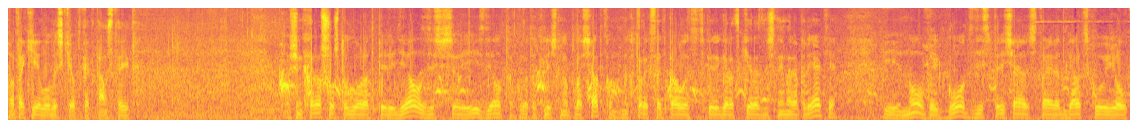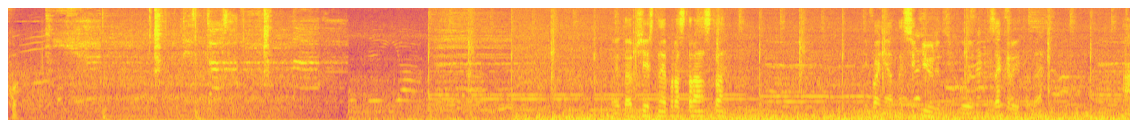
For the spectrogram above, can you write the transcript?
Вот такие лодочки, вот как там стоит. Очень хорошо, что город переделал здесь все и сделал такую вот отличную площадку, на которой, кстати, проводятся теперь городские различные мероприятия. И Новый год здесь встречают, ставят городскую елку. Это общественное пространство. Непонятно. Security ходит. Закрыто, да? А,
